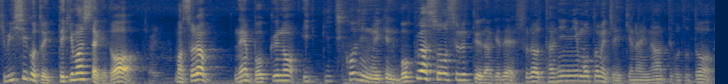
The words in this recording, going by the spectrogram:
厳しいこと言ってきましたけど、はい。まあそれはね僕のい一個人の意見僕はそうするっていうだけでそれを他人に求めちゃいけないなってことと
